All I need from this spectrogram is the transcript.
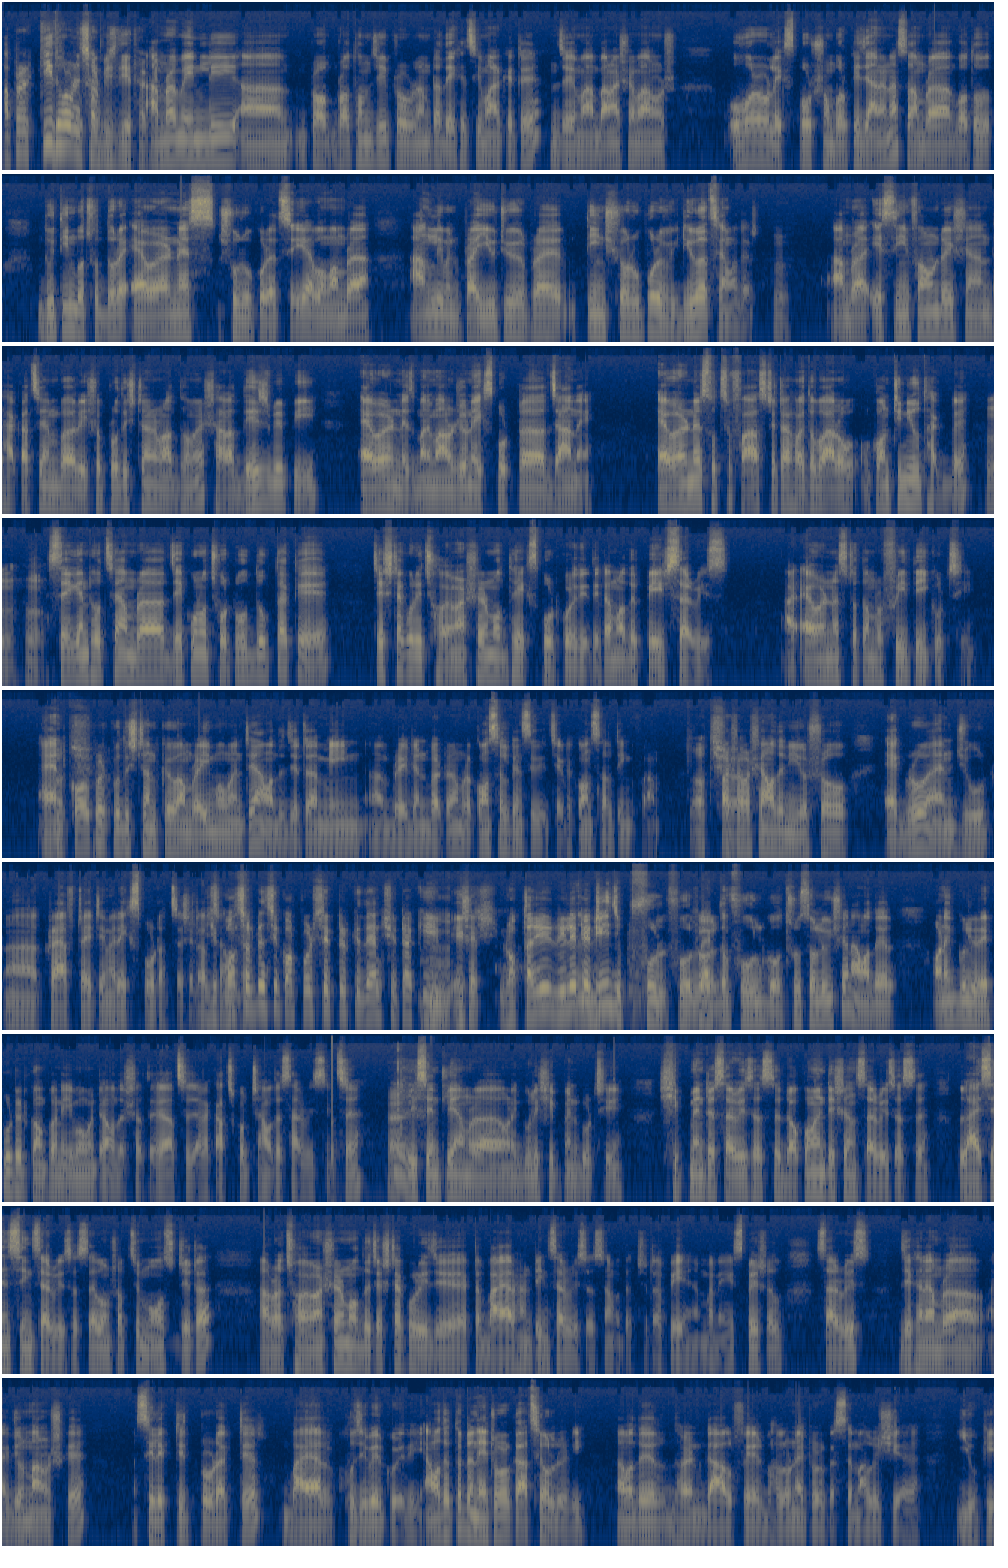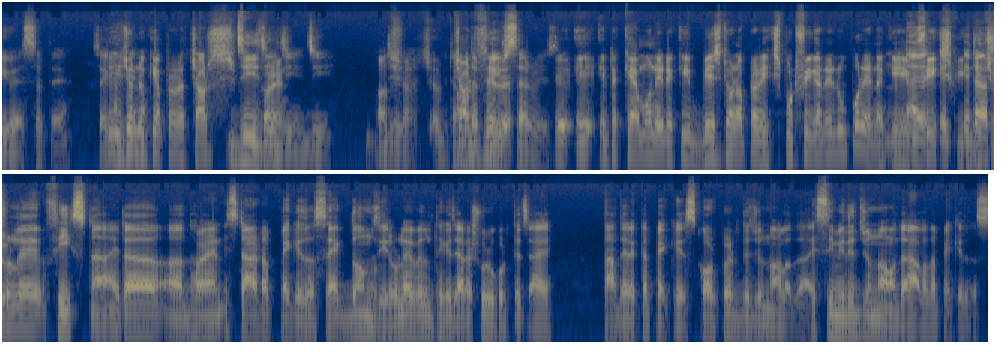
আপনারা কি ধরনের সার্ভিস দিয়ে থাকেন? আমরা মেইনলি প্রথম যে প্রবলেমটা দেখেছি মার্কেটে যে মা- বাংলাদেশের মানুষ ওভারঅল এক্সপোর্ট সম্পর্কে জানে না সো আমরা গত দুই তিন বছর ধরে অ্যাওয়ারনেস শুরু করেছি এবং আমরা আনলিমিটেড প্রায় ইউটিউবে প্রায় তিনশোর উপরে ভিডিও আছে আমাদের। আমরা এসি ফাউন্ডেশন ঢাকা চেম্বার এইসব প্রতিষ্ঠানের মাধ্যমে সারা দেশব্যাপী অ্যাওয়ারনেস মানে মানুষজন এক্সপোর্টটা জানে। অ্যাওয়ারনেস হচ্ছে ফার্স্ট এটা হয়তো বা আরও কন্টিনিউ থাকবে। সেকেন্ড হচ্ছে আমরা যে কোনো ছোট উদ্যোক্তাকে চেষ্টা করি ছয় মাসের মধ্যে এক্সপোর্ট করে দিতে। এটা আমাদের পেইড সার্ভিস আর অ্যাওয়ারনেসটা তো আমরা ফ্রিতেই করছি। অ্যান্ড আচ্ছা। কর্পোরেট প্রতিষ্ঠানকেও আমরা এই মোমেন্টে আমাদের যেটা মেইন ব্রেড অ্যান্ড বাটার আমরা কনসালটেন্সি দিচ্ছি একটা কনসাল্টিং ফার্ম আচ্ছা। পাশাপাশি আমাদের নিজস্ব অ্যাগ্রো অ্যান্ড জুট ক্রাফট আইটেমের এক্সপোর্ট আছে সেটা হচ্ছে কনসালটেন্সি কর্পোরেট সেক্টরকে দেন সেটা কি রপ্তানি রিলেটেড জি জি ফুল ফুল একদম ফুল গো থ্রু সলিউশন আমাদের অনেকগুলি রেপুটেড কোম্পানি এই মোমেন্টে আমাদের সাথে আছে যারা কাজ করছে আমাদের সার্ভিস নিচ্ছে। হ্যাঁ। রিসেন্টলি আমরা অনেকগুলি শিপমেন্ট করছি। শিপমেন্টের সার্ভিস আছে ডকুমেন্টেশন সার্ভিস আছে লাইসেন্সিং সার্ভিস আছে এবং সবচেয়ে মোস্ট যেটা আমরা ছয় মাসের মধ্যে চেষ্টা করি যে একটা বায়ার হান্টিং সার্ভিস আছে আমাদের যেটা পে মানে স্পেশাল সার্ভিস যেখানে আমরা একজন মানুষকে সিলেক্টেড প্রোডাক্টের বায়ার খুঁজে বের করে দিই। আমাদের তো একটা নেটওয়ার্ক আছে অলরেডি আমাদের ধরেন গালফের ভালো নেটওয়ার্ক আছে মালয়েশিয়া ইউকে ইউএসএ তে। এই জন্য কি আপনারা চার্জ জি জি জি জি। আচ্ছা সার্ভিস এটা কেমন? এটা কি বেসড অন আপনার এক্সপোর্ট ফিগারের উপরে নাকি ফিক্স এটা আসলে ফিক্স না। এটা ধরেন স্টার্ট আপ প্যাকেজ আছে একদম জিরো লেভেল থেকে যারা শুরু করতে চায় তাদের একটা প্যাকেজ কর্পোরেটদের জন্য আলাদা এসিমিদের জন্য আমাদের আলাদা প্যাকেজ আছে।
